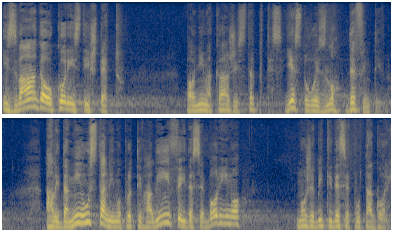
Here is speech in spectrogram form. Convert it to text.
izvagao koristi štetu. Pa on njima kaže strpite se. Jeste ovo je zlo, definitivno. Ali da mi ustanimo protiv halife i da se borimo, može biti deset puta gori.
